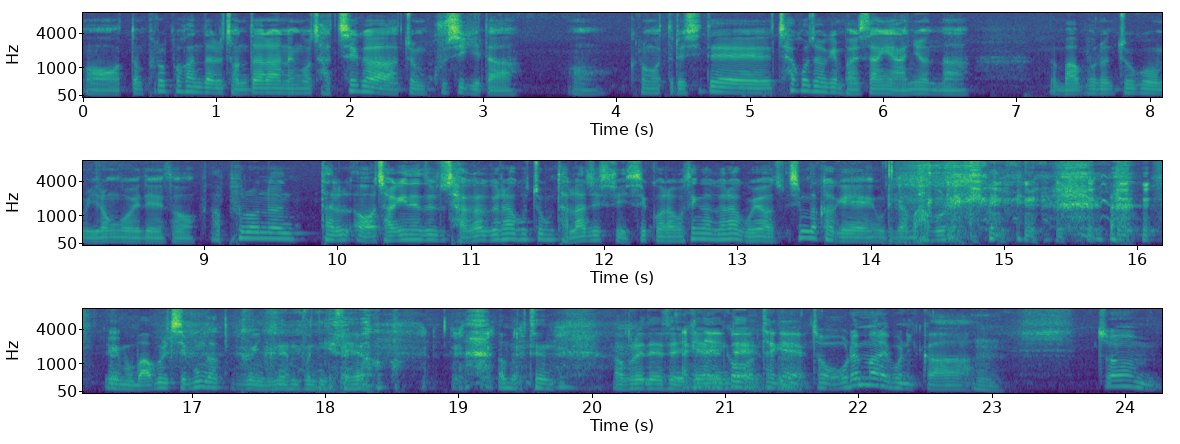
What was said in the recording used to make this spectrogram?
어, 어떤 프로파간다를 전달하는 것 자체가 좀 구식이다. 어, 그런 것들이 시대의 착오적인 발상이 아니었나. 마블은 조금 이런 거에 대해서 앞으로는 달, 어, 자기네들도 자각을 하고 조금 달라질 수 있을 거라고 생각을 하고요. 심각하게 우리가 마블에게 여기 뭐 마블 지분 갖고 있는 분 계세요. 아무튼 마블에 대해서 아, 근데 얘기했는데 이거 되게 음. 저 오랜만에 보니까 음. 좀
